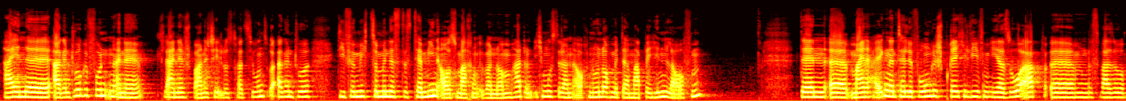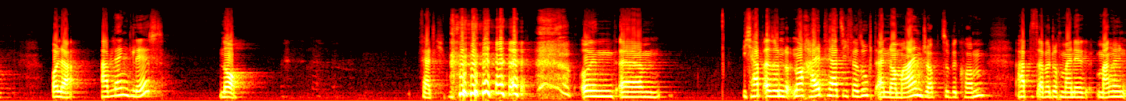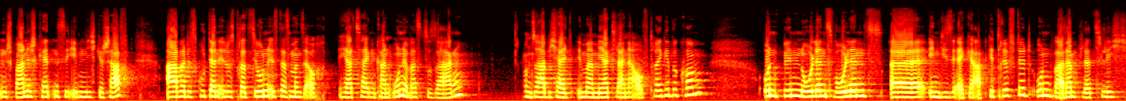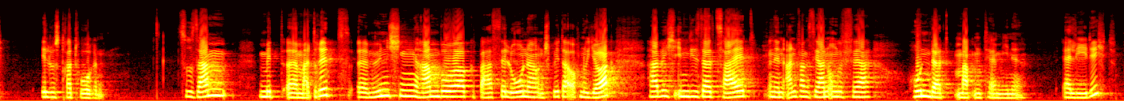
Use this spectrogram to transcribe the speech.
eine Agentur gefunden, eine kleine spanische Illustrationsagentur, die für mich zumindest das Terminausmachen übernommen hat und ich musste dann auch nur noch mit der Mappe hinlaufen. Denn äh, meine eigenen Telefongespräche liefen eher so ab, ähm, das war so, hola, habla inglés? No. Fertig. und ähm, ich habe also noch halbherzig versucht, einen normalen Job zu bekommen, habe es aber durch meine mangelnden Spanischkenntnisse eben nicht geschafft. Aber das Gute an Illustrationen ist, dass man sie auch herzeigen kann, ohne was zu sagen. Und so habe ich halt immer mehr kleine Aufträge bekommen und bin nolens wohlens äh, in diese Ecke abgedriftet und war dann plötzlich Illustratorin. Zusammen mit äh, Madrid, äh, München, Hamburg, Barcelona und später auch New York habe ich in dieser Zeit, in den Anfangsjahren ungefähr 100 Mappentermine erledigt.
